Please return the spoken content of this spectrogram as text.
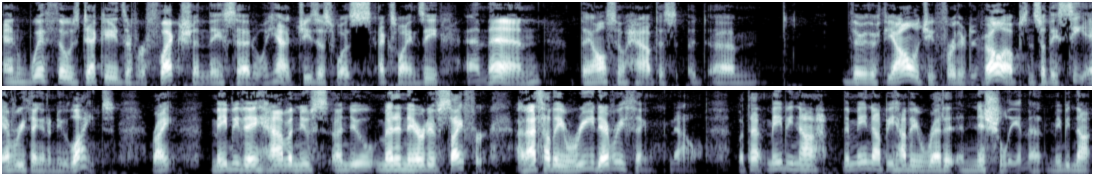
and with those decades of reflection, they said, "Well, yeah, Jesus was X, Y, and Z," and then they also have this uh, um, their, their theology further develops, and so they see everything in a new light, right? Maybe they have a new, a new meta narrative cipher, and that's how they read everything now. But that maybe not that may not be how they read it initially, and that maybe not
